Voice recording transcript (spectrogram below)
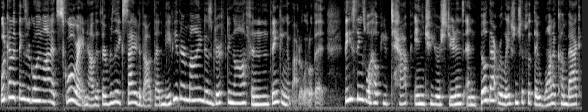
What kind of things are going on at school right now that they're really excited about that maybe their mind is drifting off and thinking about a little bit? These things will help you tap into your students and build that relationships that they want to come back,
